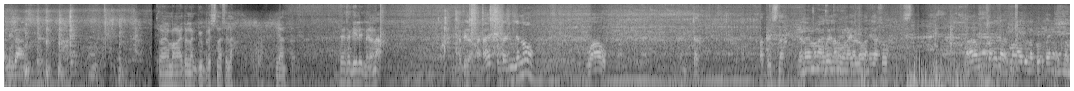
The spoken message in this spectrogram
kanilang So, ayan mga idol, nagbe-breast na sila. Yan. Sa gilid, meron na. Sabi lang, ay, ganyan no. Wow. Ganda. Padres na. Yan na yung mga idol ng mga idol nila. So, um, kanila, mga idol, nagluto tayo ng ulam,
